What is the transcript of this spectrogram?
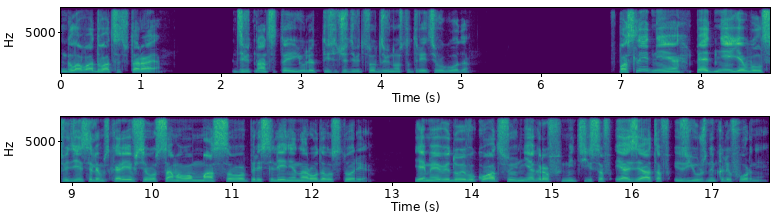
Глава 22. 19 июля 1993 года. В последние пять дней я был свидетелем, скорее всего, самого массового переселения народа в истории. Я имею в виду эвакуацию негров, метисов и азиатов из Южной Калифорнии.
